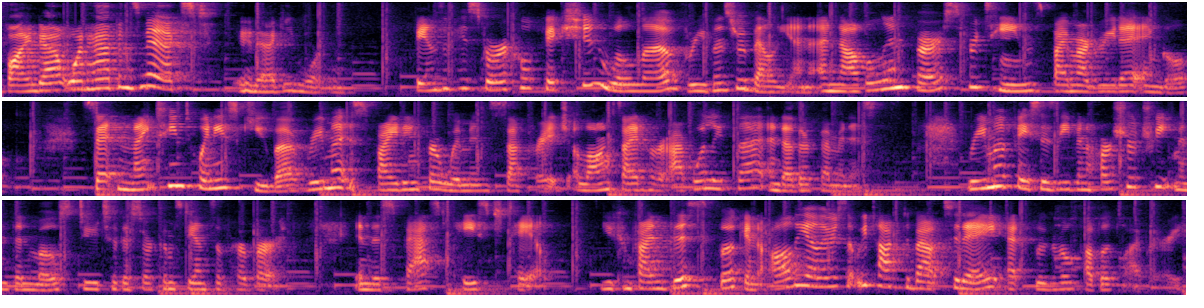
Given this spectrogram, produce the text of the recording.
Find out what happens next in Aggie Morton. Fans of historical fiction will love Rima's Rebellion, a novel in verse for teens by Margarita Engle. Set in 1920s Cuba, Rima is fighting for women's suffrage alongside her abuelita and other feminists. Rima faces even harsher treatment than most due to the circumstance of her birth in this fast-paced tale. You can find this book and all the others that we talked about today at Pflugerville Public Library.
